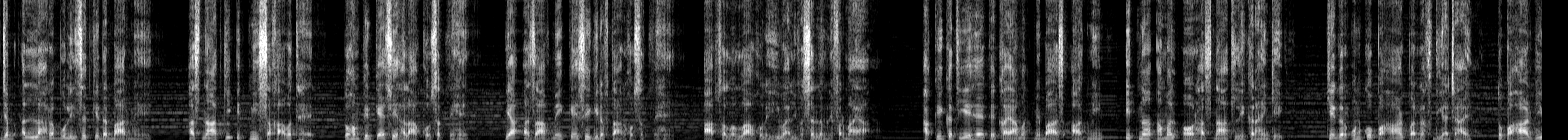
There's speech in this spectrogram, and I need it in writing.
جب اللہ رب العزت کے دربار میں حسنات کی اتنی سخاوت ہے، تو ہم پھر کیسے ہلاک ہو سکتے ہیں؟ یا عذاب میں کیسے گرفتار ہو سکتے ہیں؟ آپ صلی اللہ علیہ وآلہ وسلم نے فرمایا، حقیقت یہ ہے کہ قیامت میں بعض آدمی اتنا عمل اور حسنات لے کر آئیں گے کہ اگر ان کو پہاڑ پر رکھ دیا جائے، تو پہاڑ بھی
